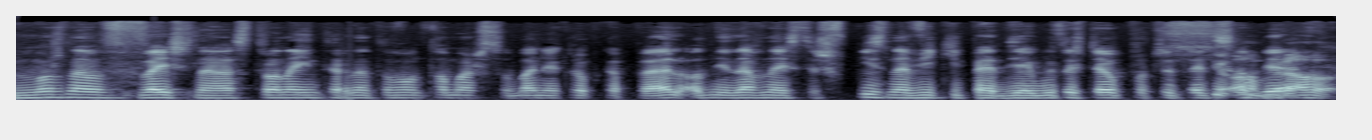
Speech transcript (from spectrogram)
Można wejść na stronę internetową tomaszsobania.pl. Od niedawna jest też wpis na Wikipedii, jakby ktoś chciał poczytać O, sobie. brawo.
